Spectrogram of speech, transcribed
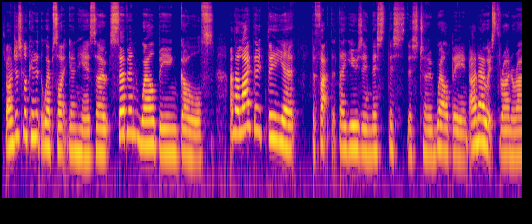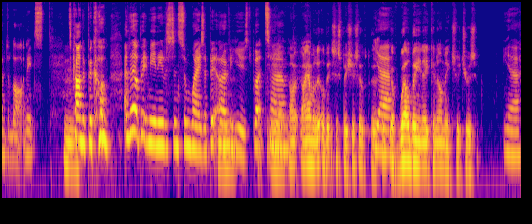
So I'm just looking at the website again here. So seven well-being goals, and I like the the uh, the fact that they're using this this this term well-being. I know it's thrown around a lot, and it's mm. it's hmm. kind of become a little bit meaningless in some ways, a bit mm. overused. But um, yeah, I, I, am a little bit suspicious of, yeah. of well-being economics, which was yeah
